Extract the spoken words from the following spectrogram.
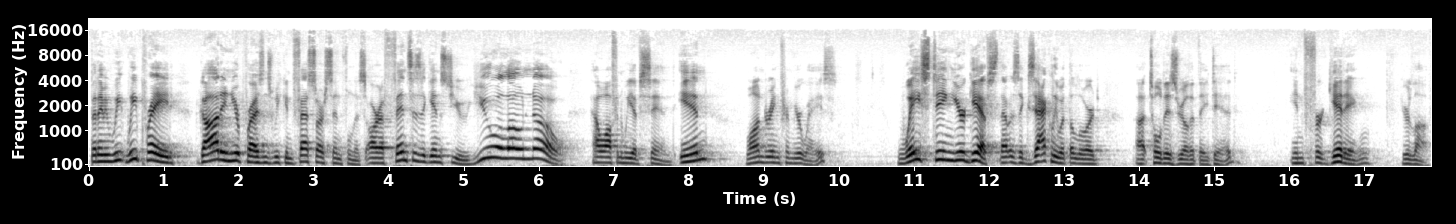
But I mean, we, we prayed, God, in your presence, we confess our sinfulness, our offenses against you. You alone know how often we have sinned in wandering from your ways, wasting your gifts. That was exactly what the Lord uh, told Israel that they did, in forgetting your love.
